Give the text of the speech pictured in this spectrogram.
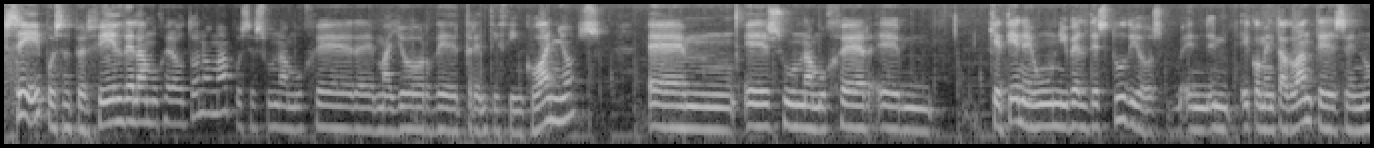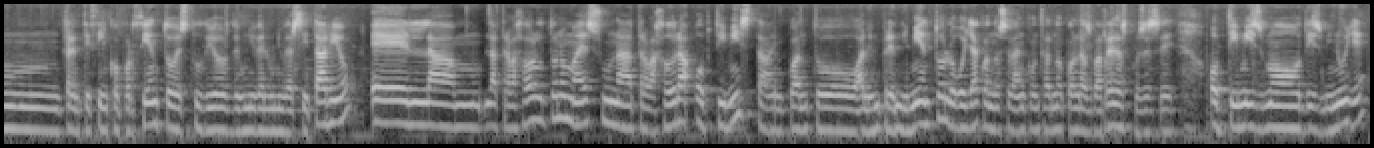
Sí, pues el perfil de la mujer autónoma pues es una mujer eh, mayor de 35 años, eh, es una mujer eh, que tiene un nivel de estudios, en, en, he comentado antes, en un 35% estudios de un nivel universitario. Eh, la, la, trabajadora autónoma es una trabajadora optimista en cuanto al emprendimiento, luego ya cuando se va encontrando con las barreras, pues ese optimismo disminuye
